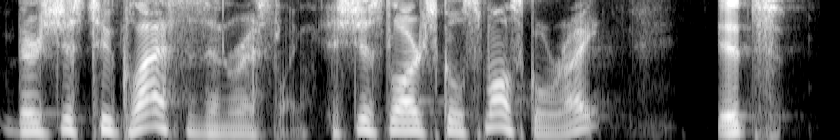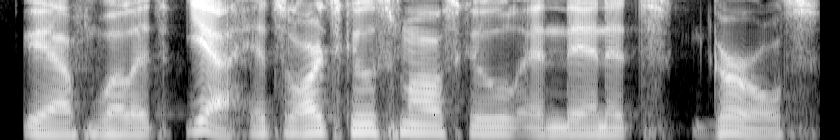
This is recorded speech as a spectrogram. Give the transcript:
There's just two classes in wrestling. It's just large school, small school, right? It's yeah, well, it's yeah, it's large school, small school, and then it's girls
